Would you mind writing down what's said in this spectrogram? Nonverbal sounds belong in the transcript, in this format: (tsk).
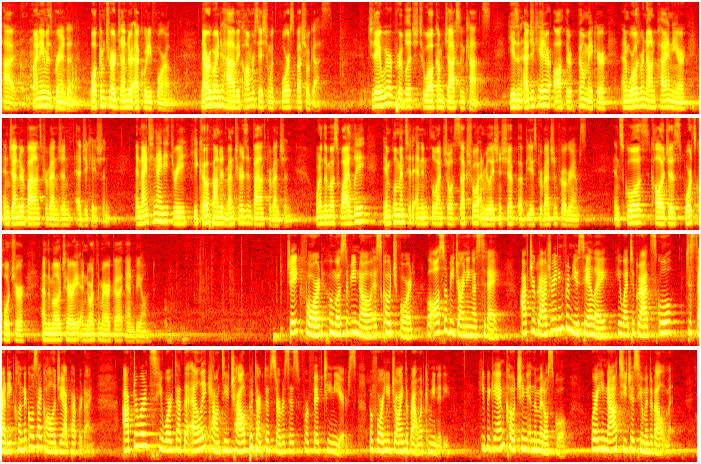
Hi, my name is Brandon. Welcome to our Gender Equity Forum. Now we're going to have a conversation with four special guests. Today we are privileged to welcome Jackson Katz. He is an educator, author, filmmaker, and world-renowned pioneer in gender violence prevention education. In 1993, he co-founded Mentors in Violence Prevention, one of the most widely implemented and influential sexual and relationship abuse prevention programs in schools, colleges, sports culture, and the military in North America and beyond. Jake Ford, who most of you know as Coach Ford, will also be joining us today. After graduating from UCLA, he went to grad school to study clinical psychology at Pepperdine. Afterwards, he worked at the LA County Child Protective Services for 15 years before he joined the Brentwood community. He began coaching in the middle school, where he now teaches human development,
